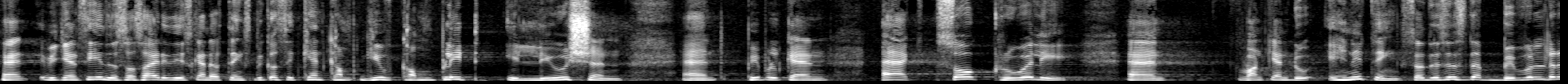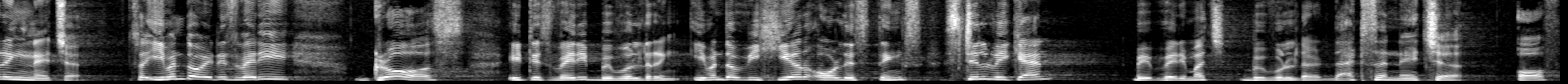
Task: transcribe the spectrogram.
And we can see in the society these kind of things because it can com- give complete illusion and people can act so cruelly and one can do anything. So, this is the bewildering nature. So, even though it is very gross, it is very bewildering. Even though we hear all these things, still we can be very much bewildered. That's the nature of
